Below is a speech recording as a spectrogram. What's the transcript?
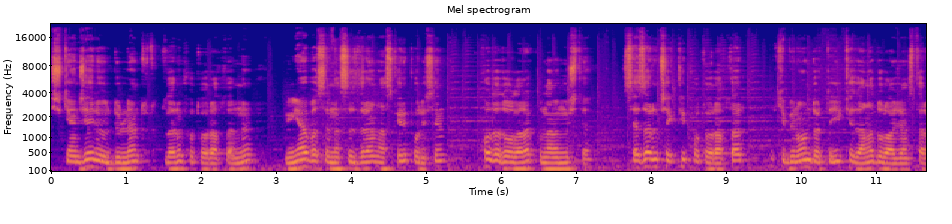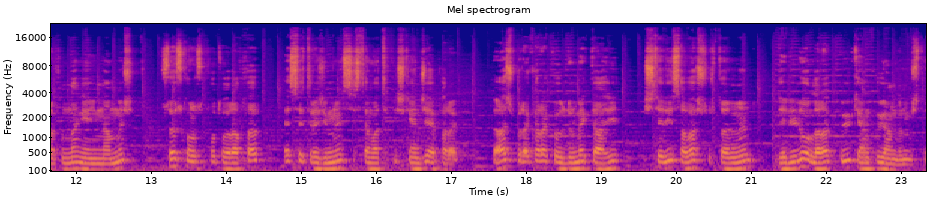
işkenceyle öldürülen tutukluların fotoğraflarını dünya basınına sızdıran askeri polisin kod olarak kullanılmıştı. Sezar'ın çektiği fotoğraflar 2014'te ilk kez Anadolu Ajansı tarafından yayınlanmış. Söz konusu fotoğraflar Esed rejiminin sistematik işkence yaparak ve aç bırakarak öldürmek dahil işlediği savaş suçlarının delili olarak büyük yankı uyandırmıştı.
